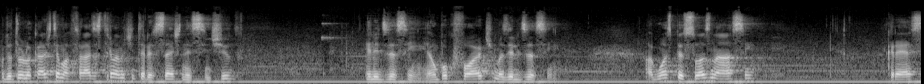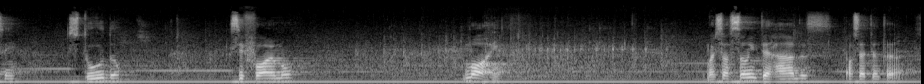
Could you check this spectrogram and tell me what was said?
O Dr. Locage tem uma frase extremamente interessante nesse sentido. Ele diz assim, é um pouco forte, mas ele diz assim: Algumas pessoas nascem, crescem, estudam, se formam, morrem, mas só são enterradas aos 70 anos.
